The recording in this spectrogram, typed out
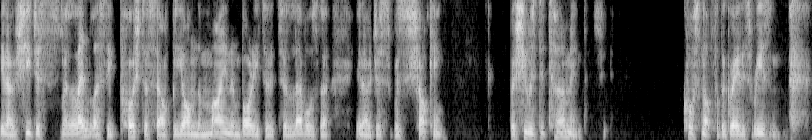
you know, she just relentlessly pushed herself beyond the mind and body to to levels that you know just was shocking. But she was determined. She, of course, not for the greatest reason.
